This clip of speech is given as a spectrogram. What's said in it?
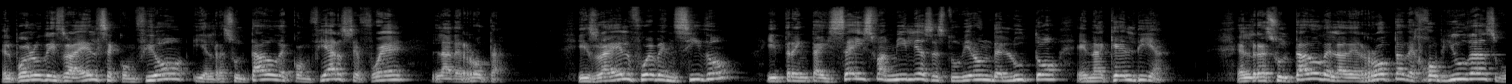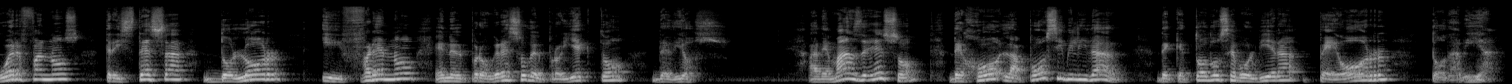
El pueblo de Israel se confió y el resultado de confiarse fue la derrota. Israel fue vencido y 36 familias estuvieron de luto en aquel día. El resultado de la derrota dejó viudas, huérfanos, tristeza, dolor y freno en el progreso del proyecto de Dios. Además de eso, dejó la posibilidad de que todo se volviera peor todavía.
